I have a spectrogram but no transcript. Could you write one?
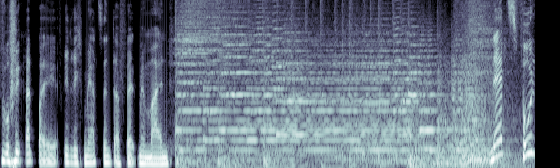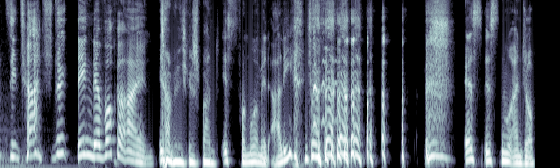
Wo wir gerade bei Friedrich Merz sind, da fällt mir mein Netzfund Zitatstück Ding der Woche ein. Da bin ich gespannt. Ist von Muhammad Ali. Es ist nur ein Job.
